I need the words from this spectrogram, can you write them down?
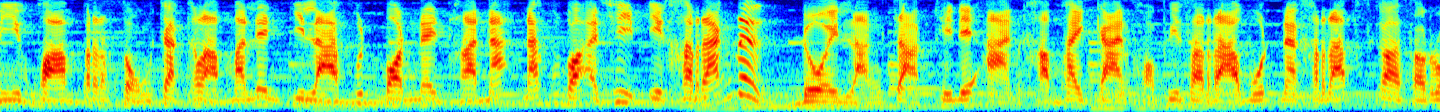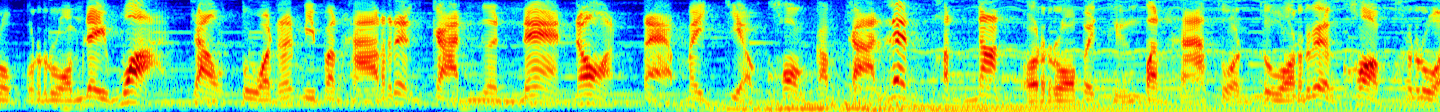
มีความประสงค์จะกลับมาเล่นกีฬาฟุตบอลในฐานะนักฟุตบอลอาชีพอีกครั้งหนึ่ง โดยหลังจากที่ได้อ่านคำให้การของพี่สราวุธนะครับก็สรุปรวมได้ว่าเจ้าตัวนั้นมีปัญหาเรื่องการเงินแน่นอน แต่ไม่เกี่ยวข้องกับการเล่นพนันรวมไปถึงปัญหาส่วนตัวเรื่องครอบครัว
